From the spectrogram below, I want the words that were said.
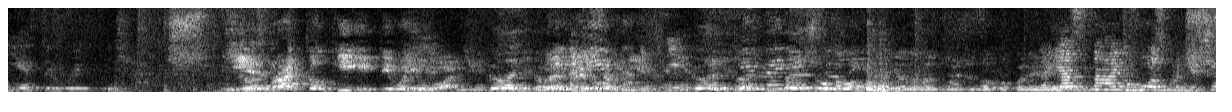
Есть другой путь. Есть брать колки и ты воевать. Николай Николаевич, это не ко мне. Николай Николаевич, ты знаешь, что уголовное дело возбуждено по Да я знаю, господи, что,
